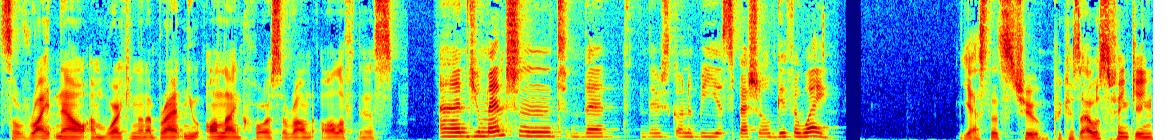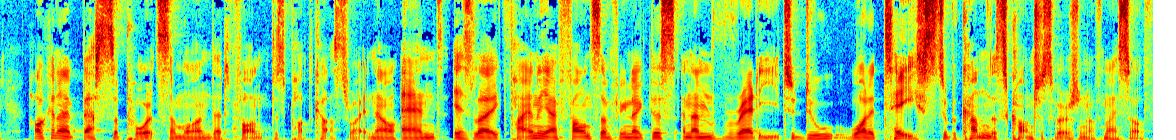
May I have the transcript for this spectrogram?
So right now I'm working on a brand new online course around all of this. And you mentioned that there's going to be a special giveaway. Yes, that's true. Because I was thinking, how can I best support someone that found this podcast right now and is like, finally, I found something like this and I'm ready to do what it takes to become this conscious version of myself.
